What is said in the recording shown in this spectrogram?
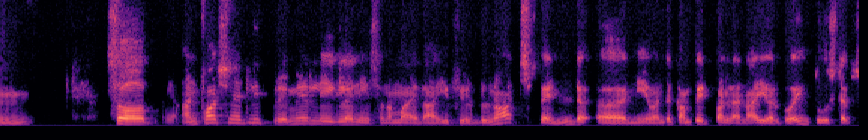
Mm. So unfortunately, Premier Leagueல நீ சொன்ன மாதிரி தான் if you do not spend uh, நீ வந்து compete பண்ணலனா you're going two steps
